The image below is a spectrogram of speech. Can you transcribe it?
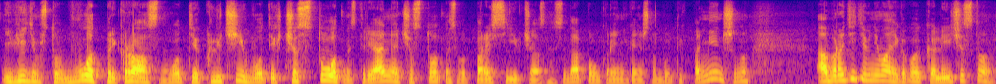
И видим, что вот прекрасно, вот те ключи, вот их частотность, реальная частотность, вот по России в частности, да, по Украине, конечно, будет их поменьше, но обратите внимание, какое количество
